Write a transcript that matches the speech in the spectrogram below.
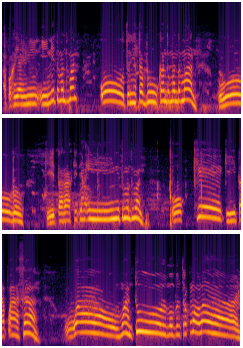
Apakah yang ini, teman-teman? Oh, ternyata bukan, teman-teman. Oh, kita rakit yang ini, teman-teman. Oke, kita pasang. Wow, mantul mobil truk molen.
